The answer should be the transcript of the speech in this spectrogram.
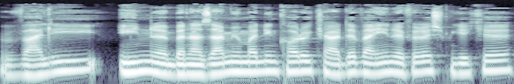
ولی این به نظر می اومد این کارو کرده و این رفیقش میگه که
